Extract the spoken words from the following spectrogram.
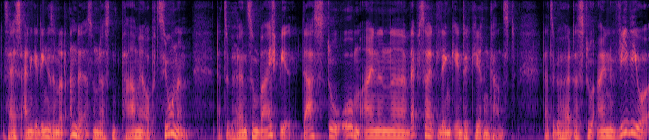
Das heißt, einige Dinge sind dort anders und du hast ein paar mehr Optionen. Dazu gehören zum Beispiel, dass du oben einen äh, Website-Link integrieren kannst. Dazu gehört, dass du ein Video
